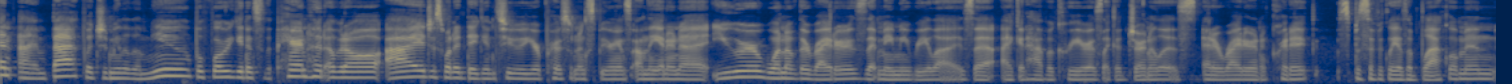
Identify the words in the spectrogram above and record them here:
And I'm back with Jamilah Lemieux. Before we get into the parenthood of it all, I just want to dig into your personal experience on the internet. You were one of the writers that made me realize that I could have a career as like a journalist and a writer and a critic, specifically as a black woman,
